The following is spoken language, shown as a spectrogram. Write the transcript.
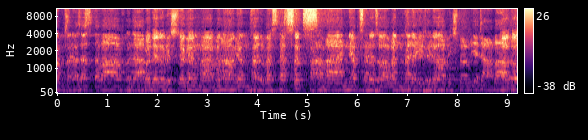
अप्सरसस्तवा प्रजापतिर्विश्वकर्मा मनो गन्धर्वस्तः सामान्यप्सरसो बन्धनशिरो विश्वं यचापातो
